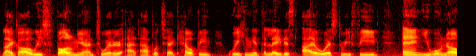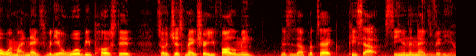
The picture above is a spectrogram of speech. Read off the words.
Like always, follow me on Twitter at AppleTechHelping where you can get the latest iOS 3 feed and you will know when my next video will be posted. So just make sure you follow me. This is Apple Tech. Peace out. See you in the next video.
